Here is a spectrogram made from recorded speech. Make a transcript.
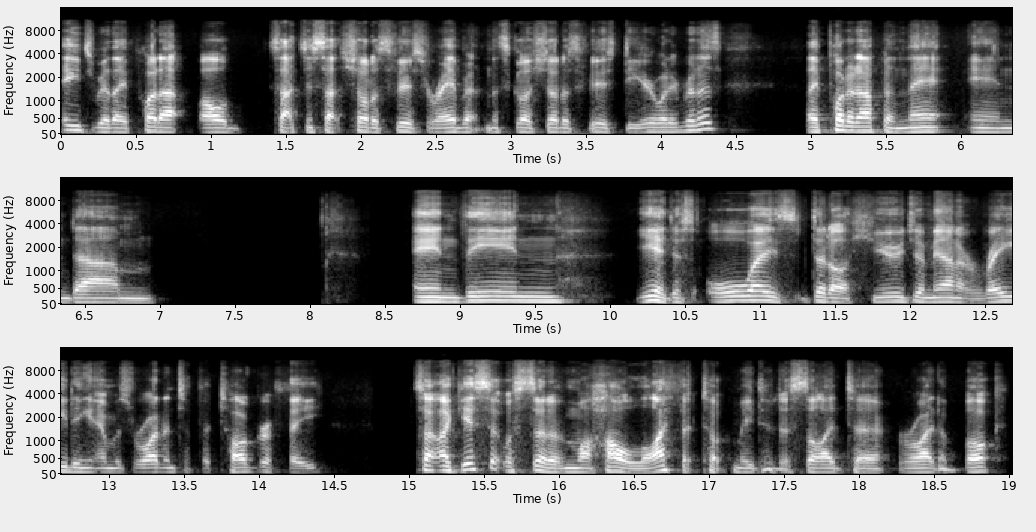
page where they put up old such and such shot his first rabbit and this guy shot his first deer or whatever it is. They put it up in that and um and then yeah, just always did a huge amount of reading and was right into photography so I guess it was sort of my whole life it took me to decide to write a book.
